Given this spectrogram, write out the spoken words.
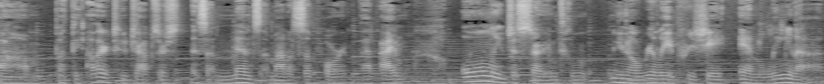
Um, but the other two jobs, there's this immense amount of support that I'm only just starting to, you know, really appreciate and lean on.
